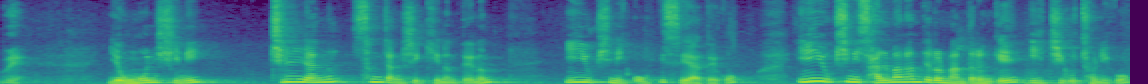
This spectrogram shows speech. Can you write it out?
왜? 영혼신이 질량을 성장시키는 데는 이 육신이 꼭 있어야 되고, 이 육신이 살만한 데를 만드는 게 이 지구촌이고,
